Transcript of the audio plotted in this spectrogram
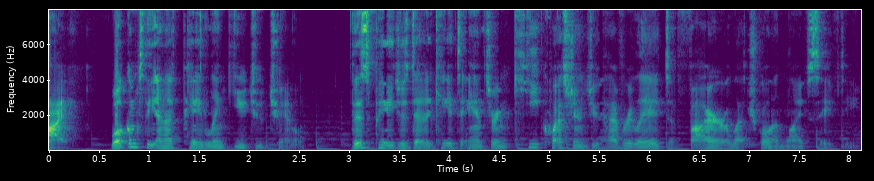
Hi, welcome to the NFPA Link YouTube channel. This page is dedicated to answering key questions you have related to fire, electrical, and life safety.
